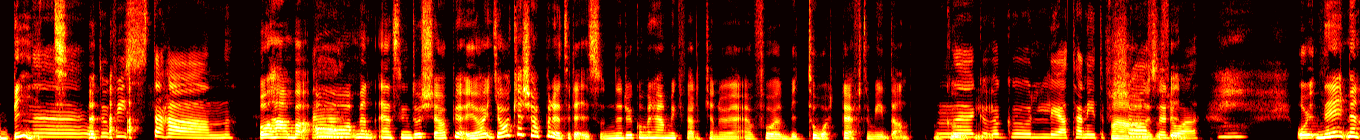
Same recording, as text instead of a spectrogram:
tårtbit. Nej, och då visste han. Och han bara, ja men älskling då köper jag. jag. Jag kan köpa det till dig så när du kommer hem ikväll kan du eh, få en bit tårta efter middagen. Nej, gud vad gullig att han inte försade så sig då. Och nej men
